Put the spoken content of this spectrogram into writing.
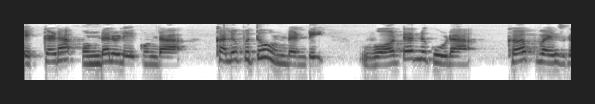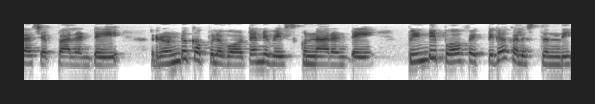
ఎక్కడా ఉండలు లేకుండా కలుపుతూ ఉండండి. వాటర్ను కూడా కప్ వైజ్గా చెప్పాలంటే రెండు కప్పుల వాటర్ని వేసుకున్నారంటే పిండి పర్ఫెక్ట్గా కలుస్తుంది.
